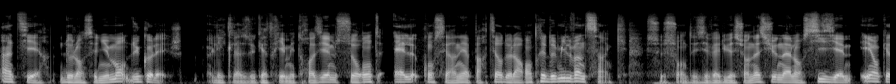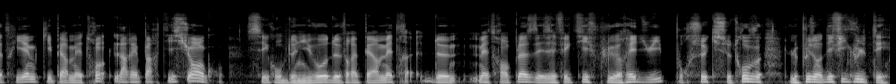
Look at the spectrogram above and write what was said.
un tiers de l'enseignement du collège. Les classes de 4e et 3e seront, elles, concernées à partir de la rentrée 2025. Ce sont des évaluations nationales en 6e et en 4e qui permettront la répartition en groupes. Ces groupes de niveau devraient permettre de mettre en place des effectifs plus réduits pour ceux qui se trouvent le plus en difficulté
